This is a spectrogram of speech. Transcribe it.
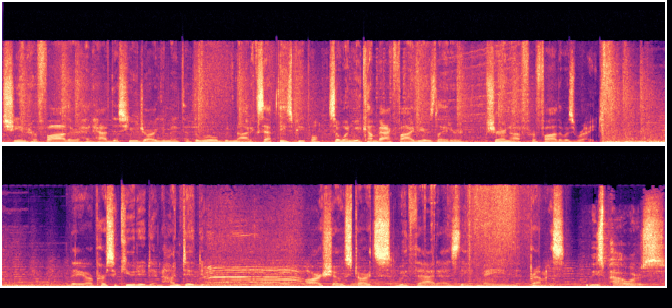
She and her father had had this huge argument that the world would not accept these people. So when we come back five years later, sure enough, her father was right. They are persecuted and hunted. Our show starts with that as the main premise. These powers,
